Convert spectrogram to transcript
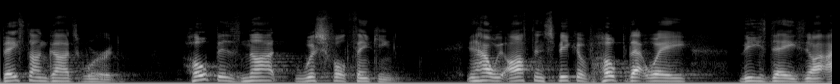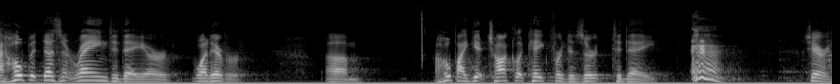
based on God's word. Hope is not wishful thinking. You know how we often speak of hope that way these days? You know, I hope it doesn't rain today or whatever. Um, I hope I get chocolate cake for dessert today. Sherry,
